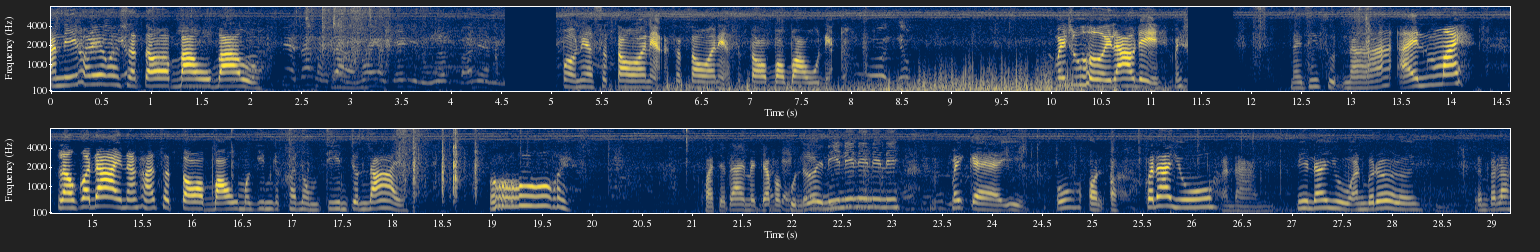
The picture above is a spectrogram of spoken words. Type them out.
อันนี้เขาเรียกว่าสตอเบาเบาเนี่ยตั้งไหนได้ไม่กางเกงอีหนุ่มป้าเนี่ยๆเปล่าเนี่ยสตอเนี่ย สตอเนี่ย สตอเบาเบาๆเนี่ย ไม่รู้เฮยเล่าเดไม่ในที่สุดนะเห็นไหมเราก็ได้นะคะ สตอเบามากินกับขนมจีนจนได้ โอ้ยกว่าจะได้แม่เจ้าประคุณเอ้ยนี่นี่นี่นี่นี่ไม่แก่อีกโอ้อ่อนอ่อนก็ได้อยู่กระดานนี่ได้อยู่อันเบอร์เรอร์เลย เห็นปะล่ะ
